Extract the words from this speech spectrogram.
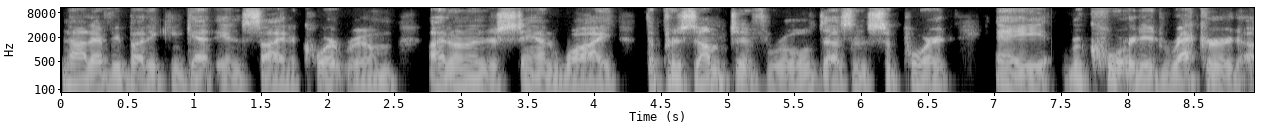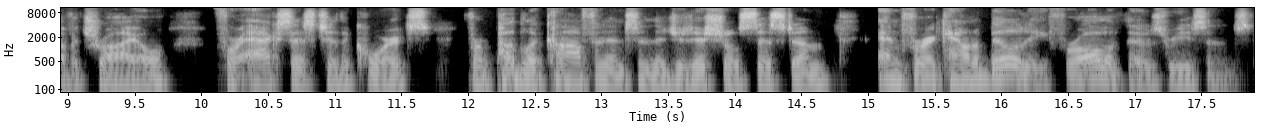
Not everybody can get inside a courtroom. I don't understand why the presumptive rule doesn't support a recorded record of a trial for access to the courts, for public confidence in the judicial system, and for accountability for all of those reasons.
